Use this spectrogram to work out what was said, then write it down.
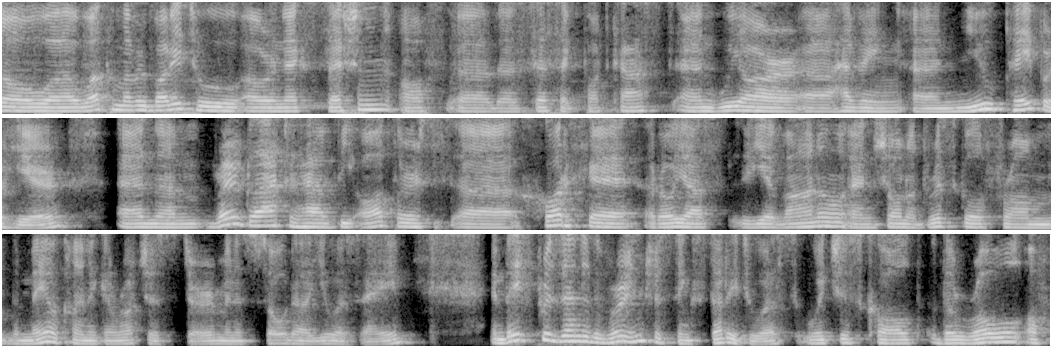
So, uh, welcome everybody to our next session of uh, the SECEC podcast. And we are uh, having a new paper here. And I'm very glad to have the authors uh, Jorge Rojas Lievano and Shawn O'Driscoll from the Mayo Clinic in Rochester, Minnesota, USA. And they've presented a very interesting study to us, which is called The Role of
